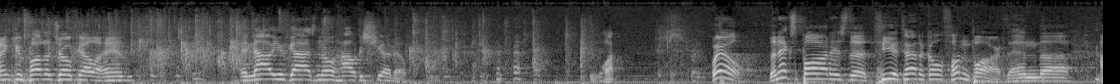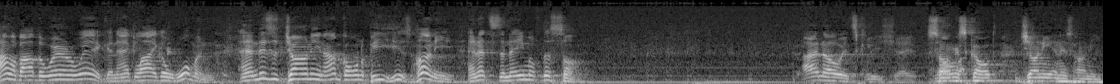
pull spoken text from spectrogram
Thank you, Father Joe Callahan. And now you guys know how to shut up. What? Well, the next part is the theatrical fun part, and uh, I'm about to wear a wig and act like a woman. And this is Johnny, and I'm going to be his honey, and that's the name of the song. I know it's cliche. Song is called Johnny and His Honey.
